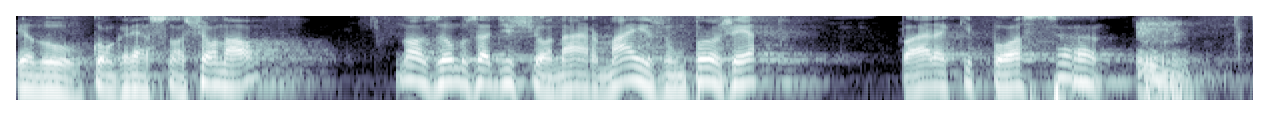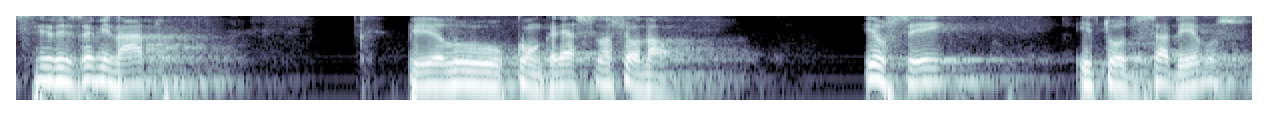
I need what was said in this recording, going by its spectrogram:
pelo Congresso Nacional, nós vamos adicionar mais um projeto para que possa ser examinado pelo Congresso Nacional. Eu sei, e todos sabemos,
